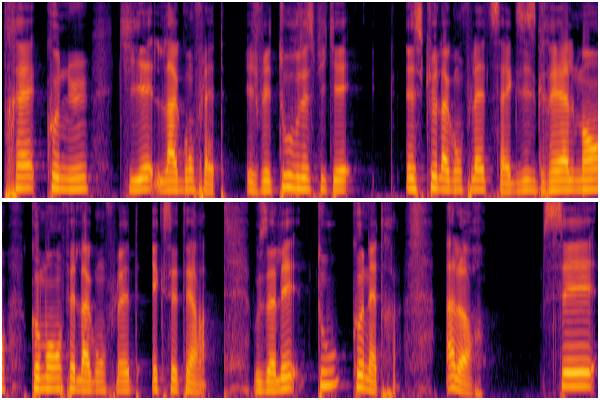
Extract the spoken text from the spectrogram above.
très connu qui est la gonflette. Et je vais tout vous expliquer est-ce que la gonflette, ça existe réellement? Comment on fait de la gonflette Etc. Vous allez tout connaître. Alors, c'est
